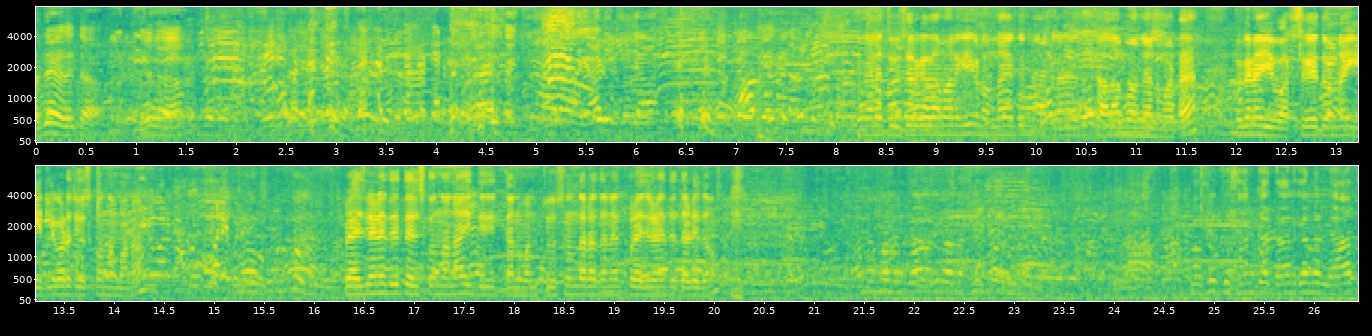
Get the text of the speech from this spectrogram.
అదే అయితే ఏదా ఓకేనా చూసారు కదా మనకి ఇక్కడ ఉన్నాయి అయితే మేకలు అనేది చాలా బాగున్నాయి అనమాట ఓకేనా ఈ వరుసగా అయితే ఉన్నాయి. వీటిని కూడా చూసుకుందాం మనం. ప్రైజ్లు అనేది తెలుసుకుందాం ఇది తను మనం చూసుకున్న తర్వాత అనేది ప్రైజ్లు అనేది తడిదాం. సంఖ్య దానికన్నా లేత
